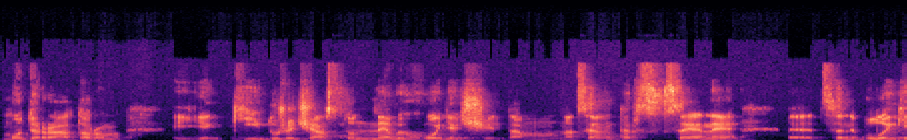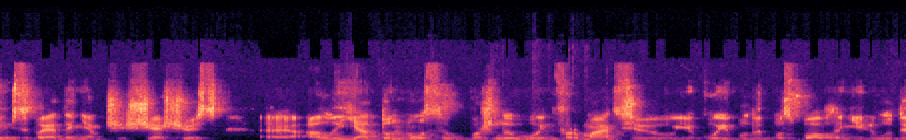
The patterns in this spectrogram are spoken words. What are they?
модератором, який дуже часто не виходячи там на центр сцени, е, це не було якимсь веденням чи ще щось. Е, Але я доносив важливу інформацію, якої були позбавлені люди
